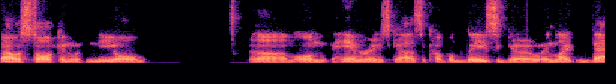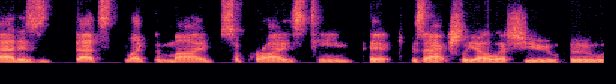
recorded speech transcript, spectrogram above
I was talking with Neil um, on hand raise guys a couple days ago, and like that is that's like the my surprise team pick is actually LSU, who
